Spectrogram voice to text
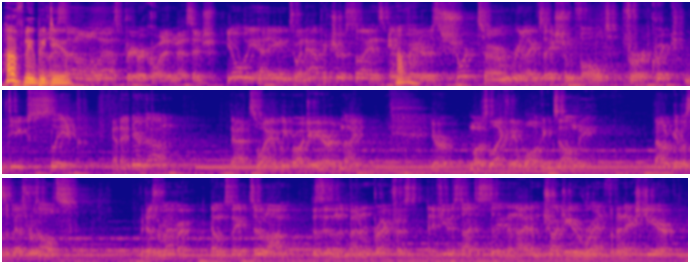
Hopefully, we do. said on the last pre-recorded message, you'll be heading into an Aperture Science Innovator's short-term relaxation vault for a quick, deep sleep, and then you're done. That's why we brought you here at night. You're most likely a walking zombie. That'll give us the best results. But just remember, don't sleep too long. This isn't a bed and breakfast. And if you decide to stay the night, I'm charging you rent for the next year.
